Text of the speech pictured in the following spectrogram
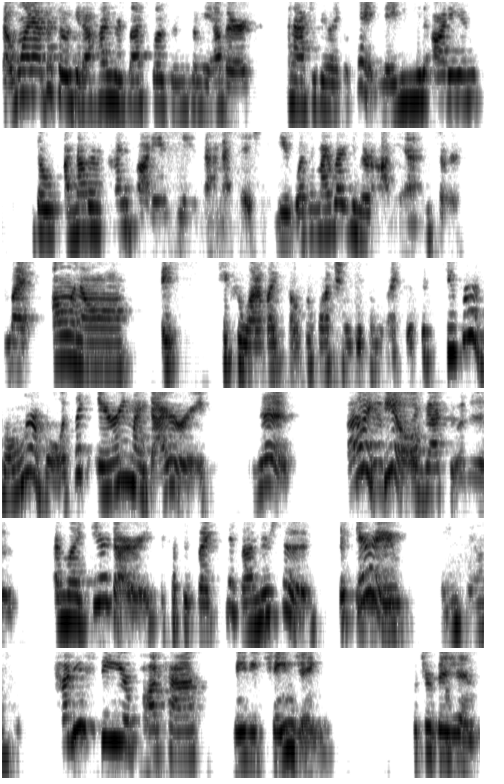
That one episode get a hundred less listens than the other, and I have to be like, okay, maybe the audience, though another kind of audience needed that message. Maybe it wasn't my regular audience, or but all in all, it's takes a lot of like self reflection to do something like this. It's super vulnerable. It's like airing my diary. It is. That's how I feel. Exactly what it is. I'm like, dear diary, except it's like misunderstood. It's scary. Thank you. How do you see your podcast maybe changing? What's your vision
